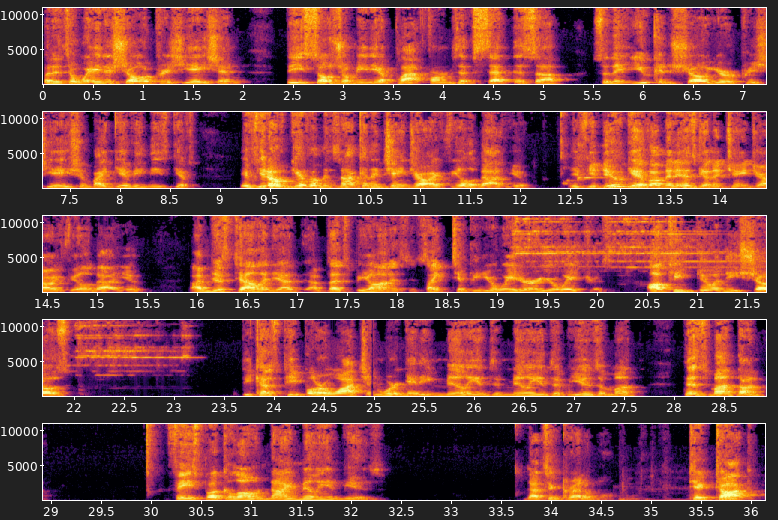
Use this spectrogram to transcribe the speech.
but it's a way to show appreciation. These social media platforms have set this up so that you can show your appreciation by giving these gifts. If you don't give them, it's not going to change how I feel about you. If you do give them, it is going to change how I feel about you. I'm just telling you, uh, let's be honest. It's like tipping your waiter or your waitress. I'll keep doing these shows because people are watching. We're getting millions and millions of views a month. This month on Facebook alone, 9 million views. That's incredible. TikTok,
